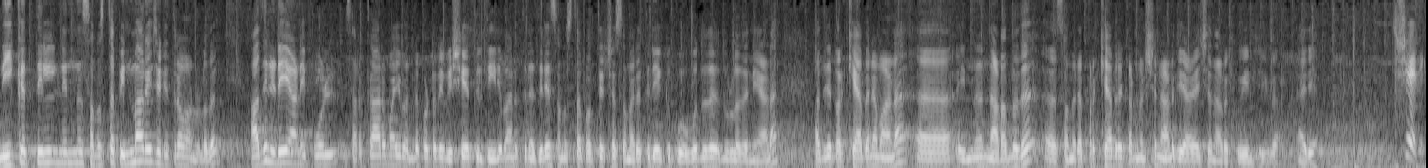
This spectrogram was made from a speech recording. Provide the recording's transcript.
നീക്കത്തിൽ നിന്ന് സംസ്ഥ പിന്മാറിയ ചരിത്രമാണുള്ളത്. അതിനിടെയാണ് ഇപ്പോൾ സർക്കാരുമായി ബന്ധപ്പെട്ട ഒരു വിഷയത്തിൽ തീരുമാനത്തിനെതിരെ സംസ്ഥ പ്രത്യക്ഷ സമരത്തിലേക്ക് പോകുന്നത് എന്നുള്ളത് തന്നെയാണ്. അതിന്റെ പ്രഖ്യാപനമാണ് ഇന്ന് നടന്നത്. സമരപ്രഖ്യാപന കൺവെൻഷനാണ് വ്യാഴാഴ്ച നടക്കുകയും ചെയ്യുക. ആര്യ. ശരി.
